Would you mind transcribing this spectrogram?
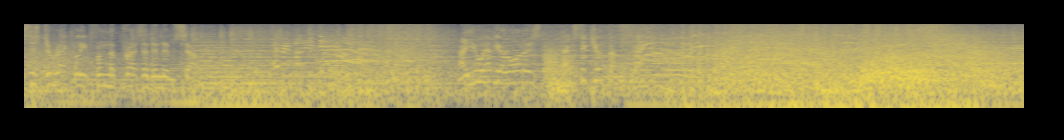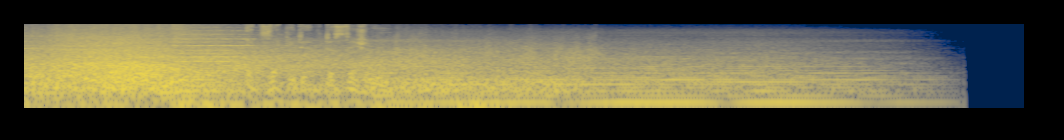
This is directly from the president himself. Everybody down! Now you have your orders. Execute them.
